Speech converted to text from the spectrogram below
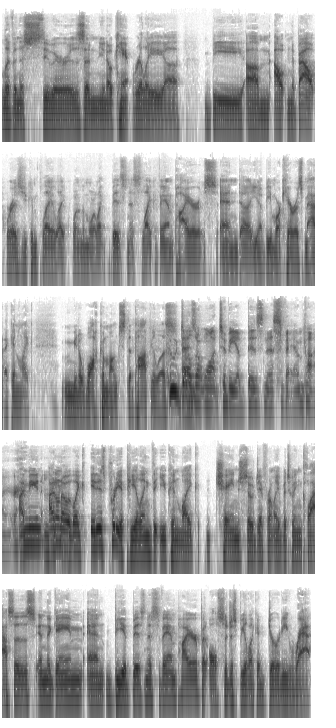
live in the sewers and you know can't really uh, be um, out and about whereas you can play like one of the more like business like vampires and uh, you know be more charismatic and like you know walk amongst the populace Who doesn't want to be a business vampire? I mean, I don't know. Like, it is pretty appealing that you can like change so differently between classes in the game and be a business vampire, but also just be like a dirty rat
